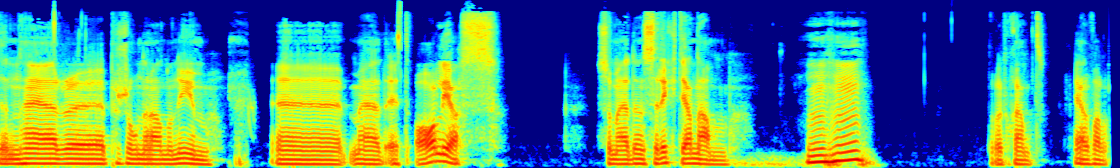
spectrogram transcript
Den här eh, personen är anonym. Eh, med ett alias. Som är dens riktiga namn. Mhm. Det var ett skämt. I alla fall.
